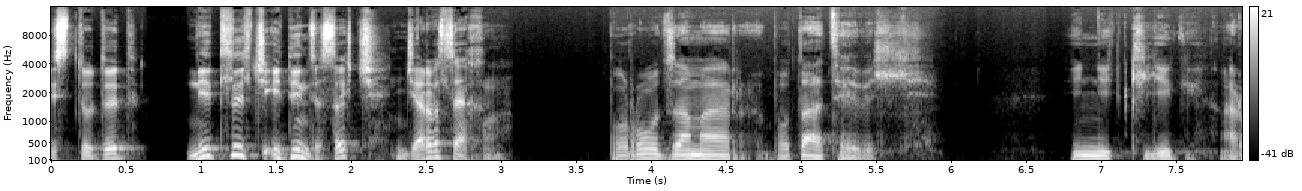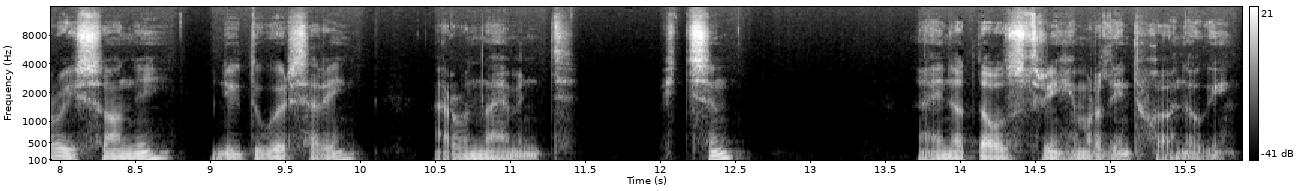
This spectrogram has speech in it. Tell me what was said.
Студид нийтлэлч эдийн засагч Жаргал сайхан. Буруу замаар будаа тэвэл Энэ нийтлэлийг 19 оны 1-р сарын 18-нд бичсэн. Энэ одоо улс төрийн хямралын тухай өнөөгийн.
